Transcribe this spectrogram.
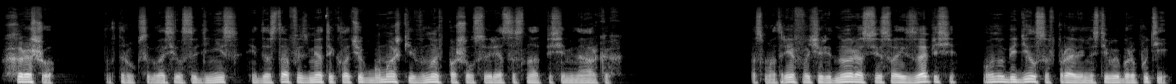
«Хорошо», — вдруг согласился Денис и, достав измятый клочок бумажки, вновь пошел сверяться с надписями на арках. Посмотрев в очередной раз все свои записи, он убедился в правильности выбора пути.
